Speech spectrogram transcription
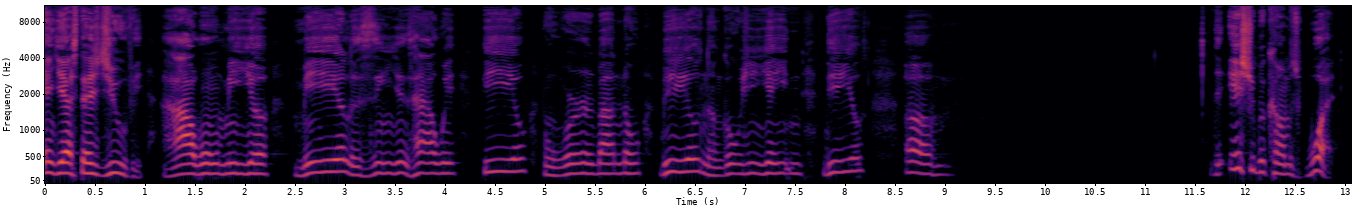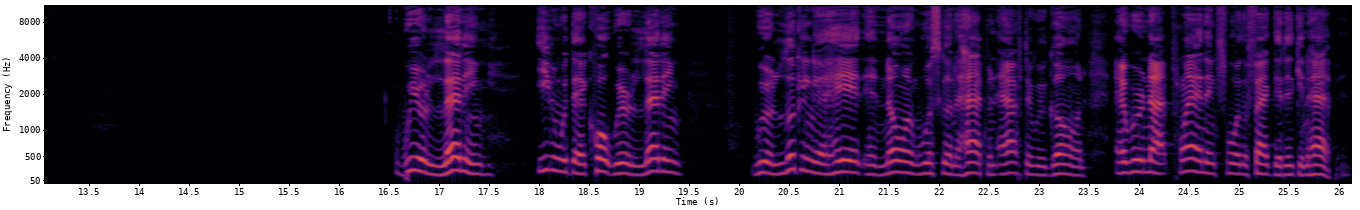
And yes, that's juvie. I want me a meal of zinnias, how it feel. Don't worry about no bills, no negotiating deals. Um, the issue becomes what? We're letting, even with that quote, we're letting, we're looking ahead and knowing what's going to happen after we're gone, and we're not planning for the fact that it can happen.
